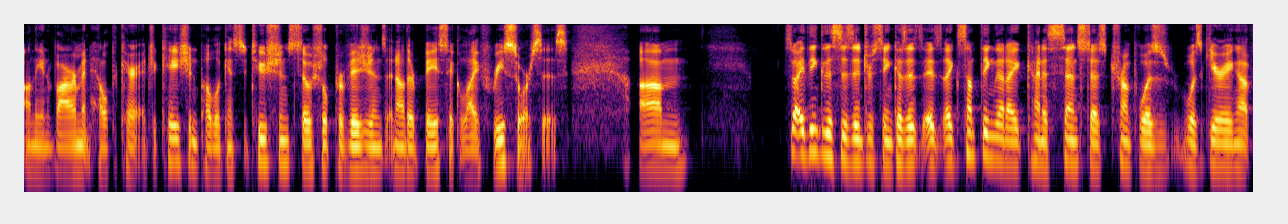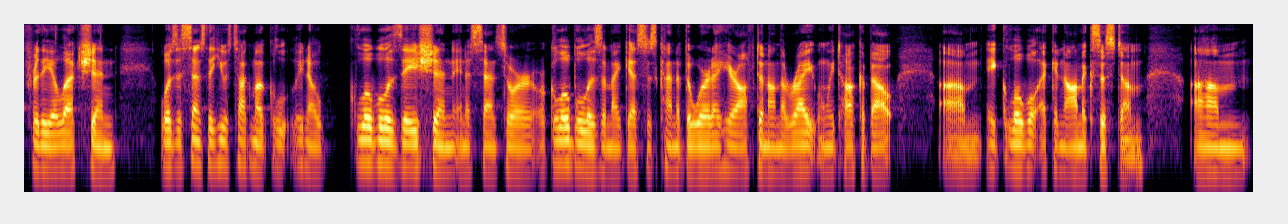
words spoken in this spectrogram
on the environment, healthcare, education, public institutions, social provisions, and other basic life resources. Um, so I think this is interesting because it's, it's like something that I kind of sensed as Trump was was gearing up for the election was a sense that he was talking about you know globalization in a sense or or globalism I guess is kind of the word I hear often on the right when we talk about um, a global economic system. Um,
